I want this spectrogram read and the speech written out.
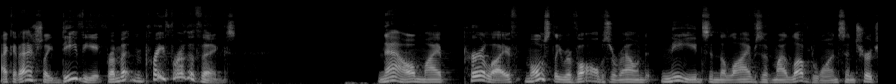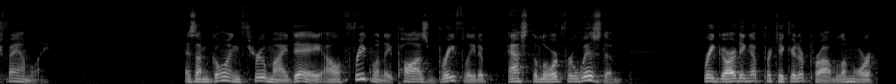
I could actually deviate from it and pray for other things. Now, my prayer life mostly revolves around needs in the lives of my loved ones and church family. As I'm going through my day, I'll frequently pause briefly to ask the Lord for wisdom regarding a particular problem or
